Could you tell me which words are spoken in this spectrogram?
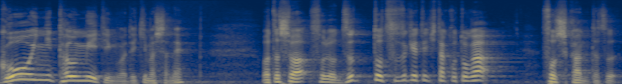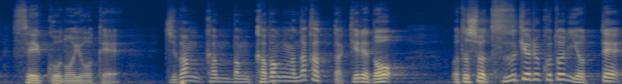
強引にタウンミーティングができましたね。私はそれをずっと続けてきたことが、組織貫徹、成功の要諦、地盤、看板、カバンがなかったけれど、私は続けることによって、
